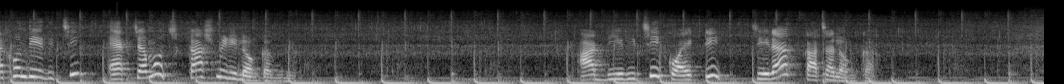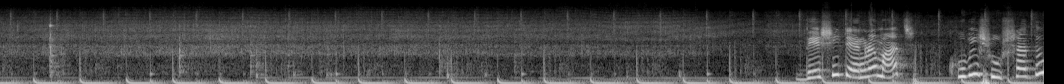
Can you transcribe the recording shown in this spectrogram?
এখন দিয়ে দিচ্ছি এক চামচ কাশ্মীরি লঙ্কা গুঁড়ো আর দিয়ে দিচ্ছি কয়েকটি চেরা কাঁচা লঙ্কা। দেশি ট্যাংরা মাছ খুবই সুস্বাদু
